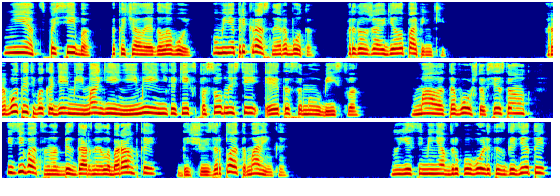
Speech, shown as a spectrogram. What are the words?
Нет, спасибо, покачала я головой. У меня прекрасная работа. Продолжаю дело папеньки. Работать в Академии магии, не имея никаких способностей это самоубийство. Мало того, что все станут издеваться над бездарной лаборанткой, да еще и зарплата маленькая. Но если меня вдруг уволят из газеты,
